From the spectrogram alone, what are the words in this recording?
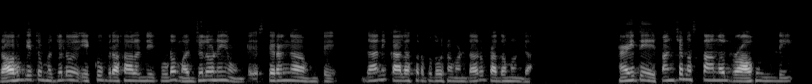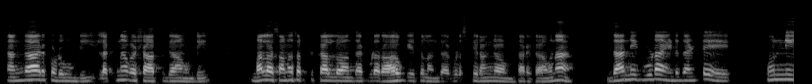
రాహుకేతు మధ్యలో ఎక్కువ గ్రహాలన్నీ కూడా మధ్యలోనే ఉంటాయి స్థిరంగా ఉంటాయి దాన్ని కాలసర్ప దోషం అంటారు ప్రథమంగా. అయితే పంచమ స్థానంలో రాహు ఉండి అంగారకుడు ఉండి లగ్నవశాత్గా ఉండి మళ్ళా సమసప్తకాల్లో అంతా కూడా రాహుకేతులు అంతా కూడా స్థిరంగా ఉంటారు కావున దాన్ని కూడా ఏంటంటే కొన్ని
